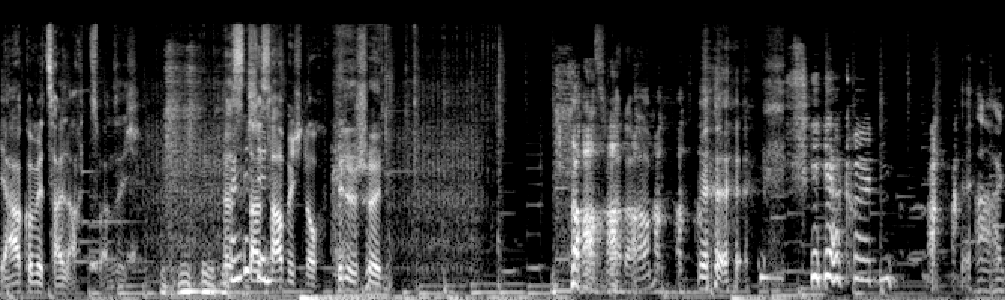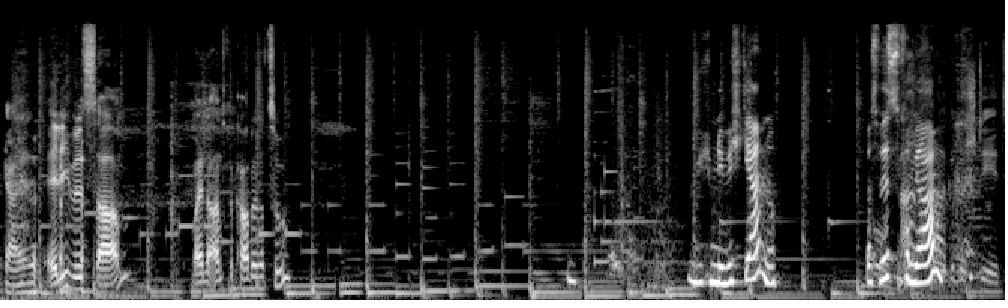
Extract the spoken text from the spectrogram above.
Ja, komm, wir zahlen 28. Das, das habe ich noch. Bitteschön. Vier Kröten. Geil. Ellie, willst du haben? Meine andere Karte dazu? Ich nehme ich gerne. Was willst du von mir haben? Besteht,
